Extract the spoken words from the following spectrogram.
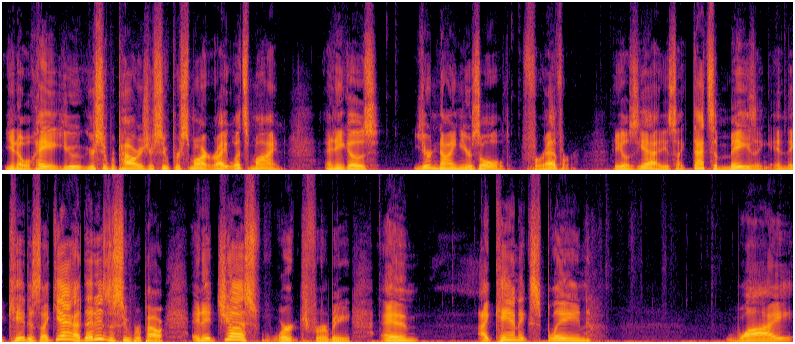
you know, hey, you your superpowers, you're super smart, right? What's mine? And he goes, You're nine years old forever. He goes, Yeah. And he's like, That's amazing. And the kid is like, Yeah, that is a superpower. And it just worked for me. And I can't explain why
